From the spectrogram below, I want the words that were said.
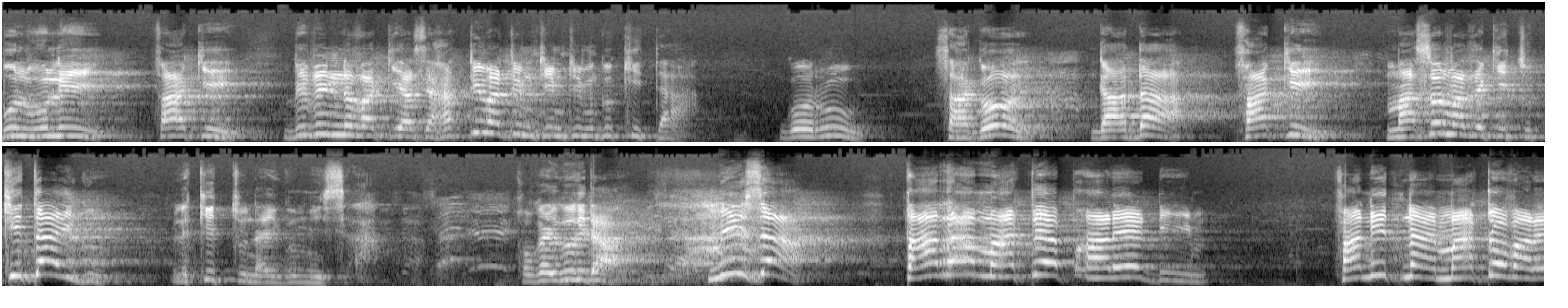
বুলবুলি, ফাঁকি, বিভিন্ন ফাঁকি আছে। হাট্টি মাটিম টিম টিম গু খিতা গরু, ছাগল গাদা ফাঁকি, মাছর মাঝে কিচ্ছু। খিতা ইগু বলে, কিচ্ছু নাই গু মিশা খোকাইগু কিতা? মিশা তারা মাঠে পাড়ে ডিম। ফানিত নাই, মাঠও পাড়ে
